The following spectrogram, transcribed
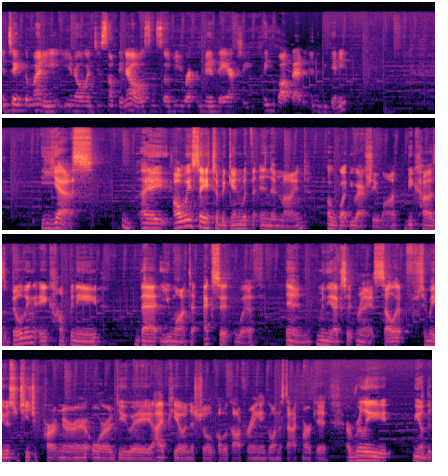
and take the money, you know, and do something else. And so, do you recommend they actually think about that in the beginning? Yes. I always say to begin with the end in mind of what you actually want, because building a company that you want to exit with and when you exit right sell it to maybe a strategic partner or do a ipo initial public offering and go on the stock market are really you know the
